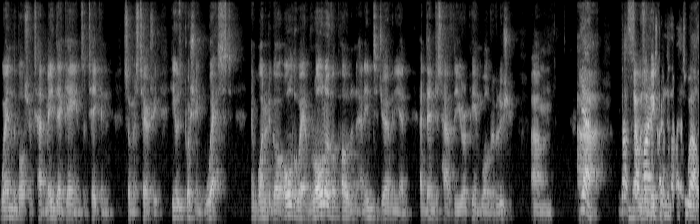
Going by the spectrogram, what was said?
when the Bolsheviks had made their gains and taken so much territory, he was pushing west and wanted to go all the way and roll over Poland and into Germany and and then just have the European world revolution. Um, yeah, uh, that's that was a big of it as well.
